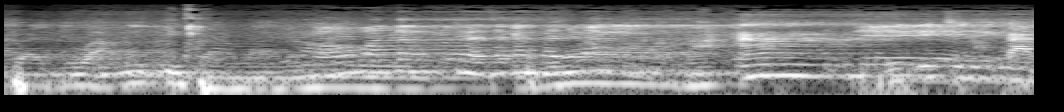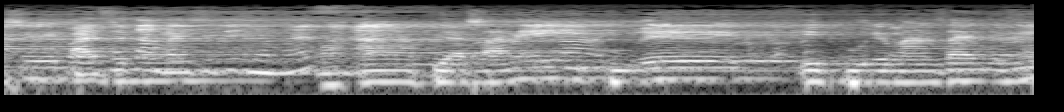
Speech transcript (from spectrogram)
Banyuwangi dibalani. Oh, wonten gerajakan Banyuwangi. Heeh. Iki ciri khasé Bahasa tambah sithik lho, Mas. Heeh, biasane ibuke ibuke manten iki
